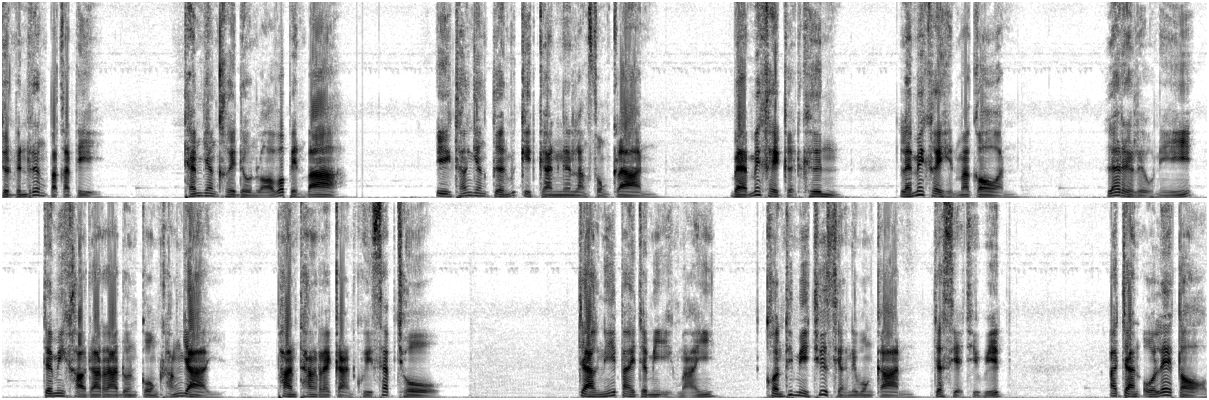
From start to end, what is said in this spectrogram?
จนเป็นเรื่องปกติ แถมยังเคยโดนล้อว่าเป็นบ้า อีกทั้งยังเตือนวิกฤตการเงินหลังสงกรานต์แบบไม่เคยเกิดขึ้น และไม่เคยเห็นมาก่อน และเร็วๆนี้จะมีข่าวดาราโดนโกงครั้งใหญ่ ผ่านทางรายการคุยแซบโชว์ จากนี้ไปจะมีอีกไหม คนที่มีชื่อเสียงในวงการจะเสียชีวิต อาจารย์โอเล่ตอบ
